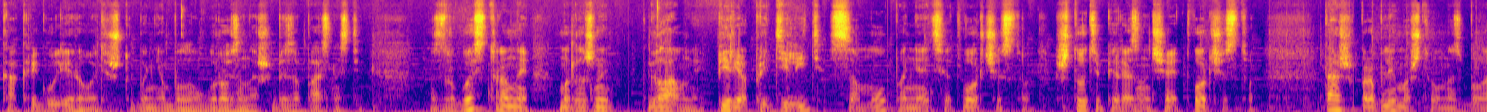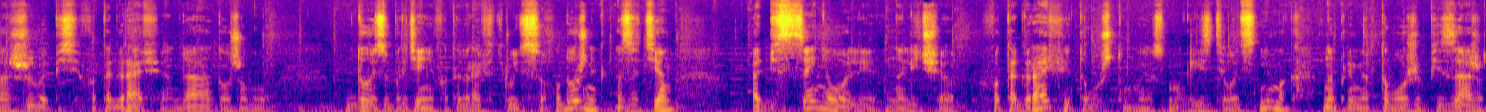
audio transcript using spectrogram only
как регулировать, чтобы не было угрозы нашей безопасности. С другой стороны, мы должны, главное, переопределить само понятие творчества. Что теперь означает творчество? Та же проблема, что у нас была живопись и фотография, да, должен был до изобретения фотографии трудиться художник, а затем обесценивали наличие фотографий, того, что мы смогли сделать снимок, например, того же пейзажа,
